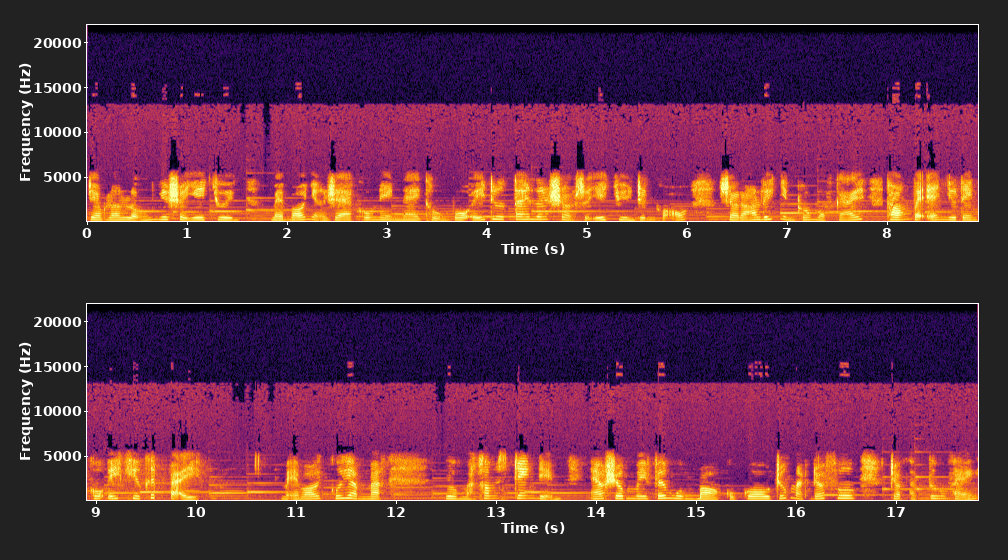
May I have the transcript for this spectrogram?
treo lơ lửng dưới sợi dây chuyền. Mẹ bói nhận ra cô nàng này thường vô ý đưa tay lên sờ sợi dây chuyền trên cổ, sau đó liếc nhìn cô một cái, thoáng vẻ như đang cố ý khiêu khích vậy. Mẹ bói cúi gầm mặt, gương mặt không trang điểm, áo sơ mi với quần bò của cô trước mặt đối phương, trông thật tương phản,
